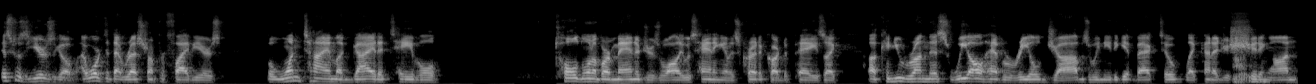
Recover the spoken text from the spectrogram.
this was years ago. I worked at that restaurant for five years, but one time a guy at a table told one of our managers while he was handing him his credit card to pay, he's like, uh, "Can you run this? We all have real jobs we need to get back to." Like kind of just shitting on.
